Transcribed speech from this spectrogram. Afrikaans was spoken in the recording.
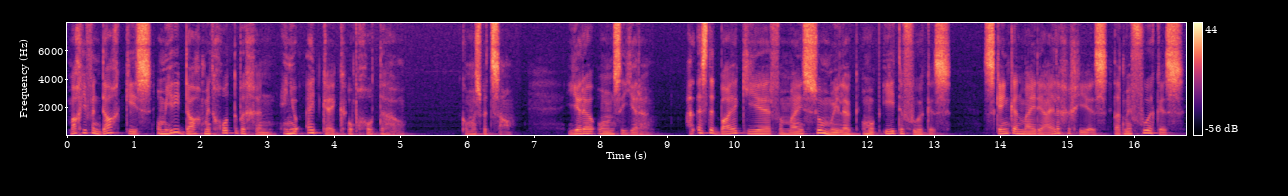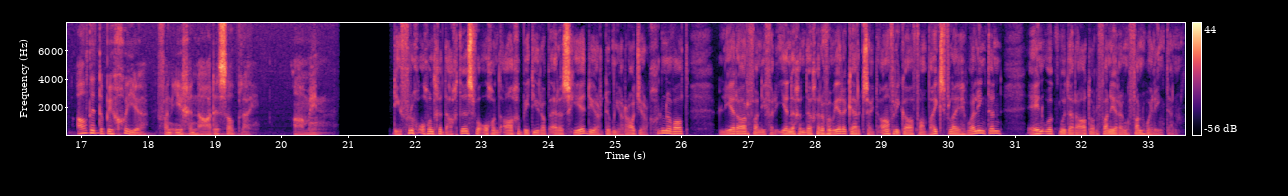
Mag jy vandag kies om hierdie dag met God te begin en jou uitkyk op God te hou. Kom ons bid saam. Here ons Here, al is dit baie keer vir my so moeilik om op U te fokus. Skenk aan my die Heilige Gees dat my fokus altyd op die goeie van U genade sal bly. Amen. Die vroegoggendgedagte is ver oggend aangebied hier op RSG deur Dominee Roger Groenewald leraar van die Verenigde Gereformeerde Kerk Suid-Afrika van Wyksvlei Wellington en ook moderator van die Ring van Wellington.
